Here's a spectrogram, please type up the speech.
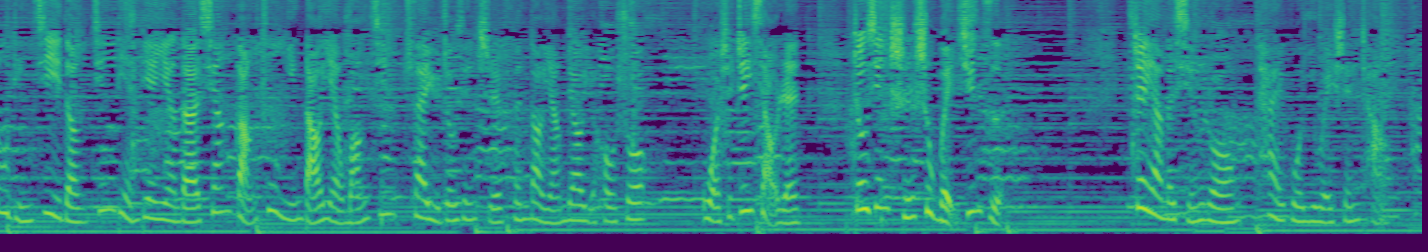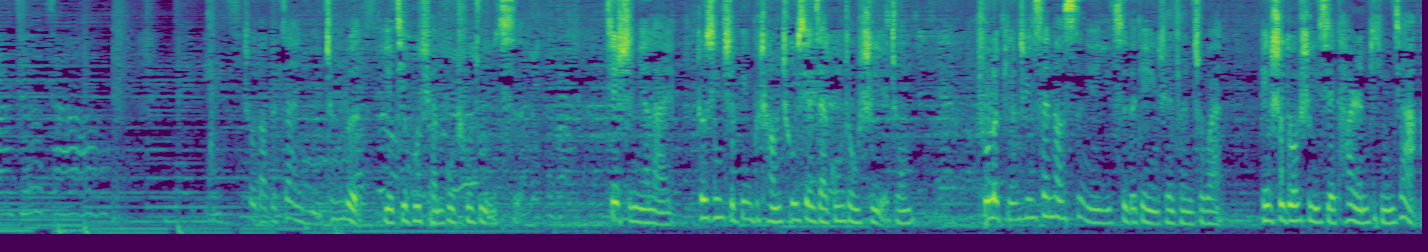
鹿鼎记》等经典电影的香港著名导演王晶，在与周星驰分道扬镳以后说：“我是真小人，周星驰是伪君子。”这样的形容太过意味深长。受到的赞誉、争论也几乎全部出自于此。近十年来，周星驰并不常出现在公众视野中。除了平均三到四年一次的电影宣传之外，平时多是一些他人评价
